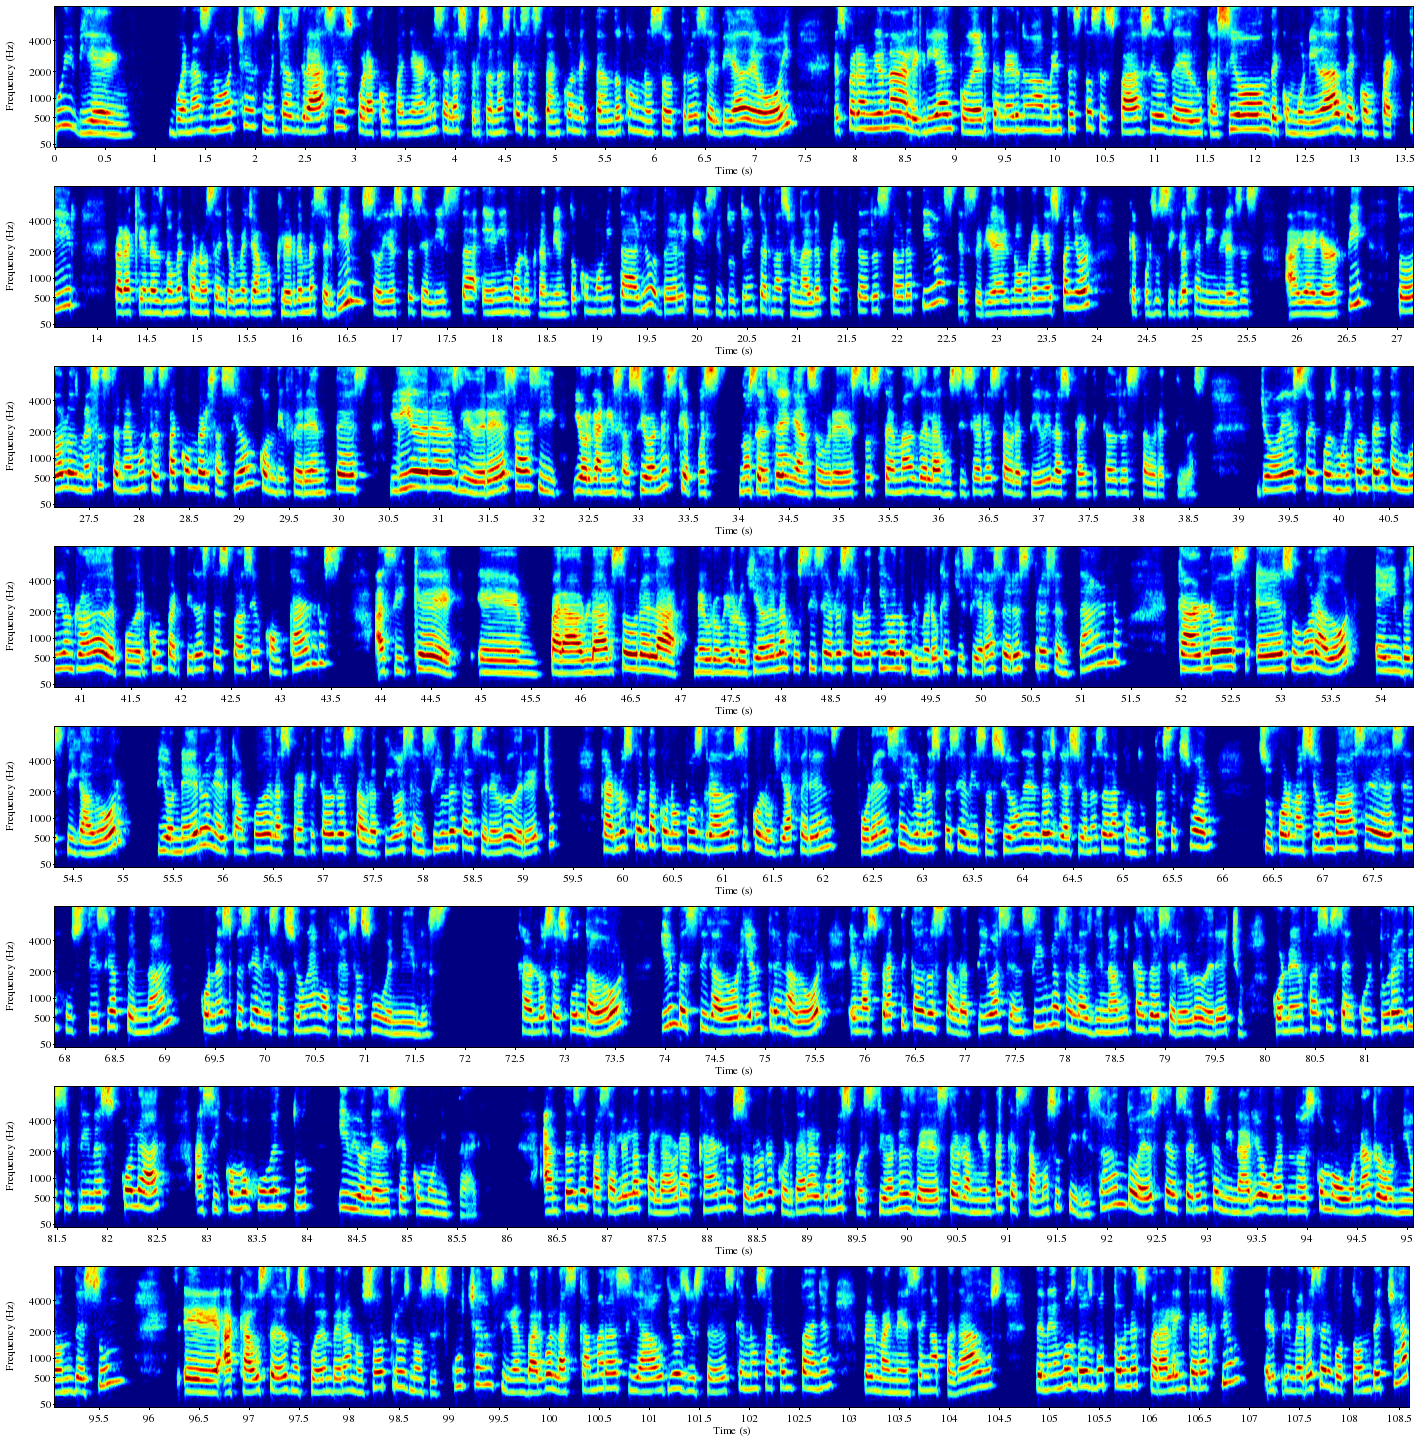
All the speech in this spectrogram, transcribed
Muy bien. Buenas noches. Muchas gracias por acompañarnos a las personas que se están conectando con nosotros el día de hoy. Es para mí una alegría el poder tener nuevamente estos espacios de educación, de comunidad, de compartir. Para quienes no me conocen, yo me llamo Claire de Meserville, soy especialista en involucramiento comunitario del Instituto Internacional de Prácticas Restaurativas, que sería el nombre en español, que por sus siglas en inglés es IIRP todos los meses tenemos esta conversación con diferentes líderes, lideresas y, organizaciones que pues nos enseñan sobre estos temas de la justicia restaurativa y las prácticas restaurativas. Yo hoy estoy pues muy contenta y muy honrada de poder compartir este espacio con Carlos. Así que em, para hablar sobre la neurobiología de la justicia restaurativa, lo primero que quisiera hacer es presentarlo. Carlos es un orador e investigador pionero en el campo de las prácticas restaurativas sensibles al cerebro derecho. Carlos cuenta con un posgrado en psicología forense y una especialización en desviaciones de la conducta sexual. Su formación base es en justicia penal con especialización en ofensas juveniles. Carlos es fundador, investigador y entrenador en las prácticas restaurativas sensibles a las dinámicas del cerebro derecho, con énfasis en cultura y disciplina escolar, así como juventud y violencia comunitaria. Antes de pasarle la palabra a Carlos, solo recordar algunas cuestiones de esta herramienta que estamos utilizando. Este, al ser un seminario web, no es como una reunión de Zoom. Eh, acá ustedes nos pueden ver a nosotros, nos escuchan, sin embargo, las cámaras y audios de ustedes que nos acompañan permanecen apagados. Tenemos dos botones para la interacción. El primero es el botón de chat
